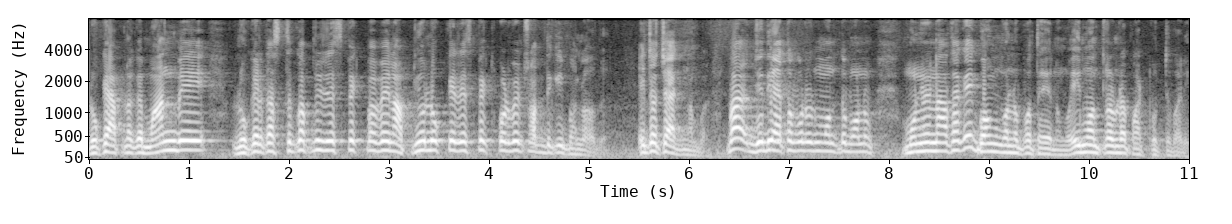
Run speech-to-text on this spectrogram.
লোকে আপনাকে মানবে, লোকের কাছ থেকেও আপনি রেসপেক্ট পাবেন, আপনিও লোককে রেসপেক্ট করবেন, সব দিকেই ভালো হবে। এটা হচ্ছে এক নম্বর। বা যদি এত বড় মন্ত্র মনে মনে না থাকে গং গণপথে নেব এই মন্ত্র আমরা পাঠ করতে পারি।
